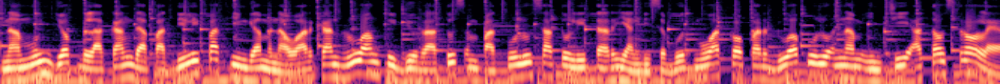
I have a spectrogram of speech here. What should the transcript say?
namun jok belakang dapat dilipat hingga menawarkan ruang 741 liter yang disebut muat koper 26 inci atau stroller.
